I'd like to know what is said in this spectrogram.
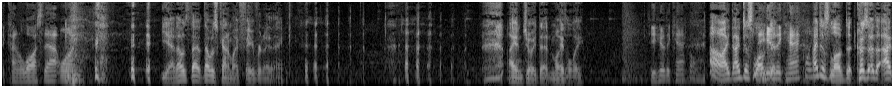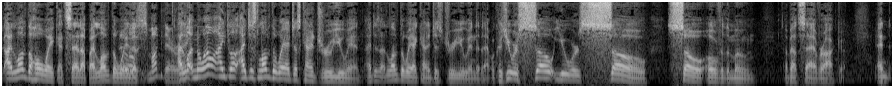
I kind of lost that one. Yeah, that was that, that was kind of my favorite. I think. I enjoyed that mightily. Do you hear the cackle? Oh, I, I just loved you hear it. the cackling? I just loved it because I, I love the whole way it got set up. I love the way little that smug there, I lo- right? no, well, I, lo- I just love the way I just kind of drew you in. I just I love the way I kind of just drew you into that one because you were so you were so so over the moon about Sav Rocca. and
